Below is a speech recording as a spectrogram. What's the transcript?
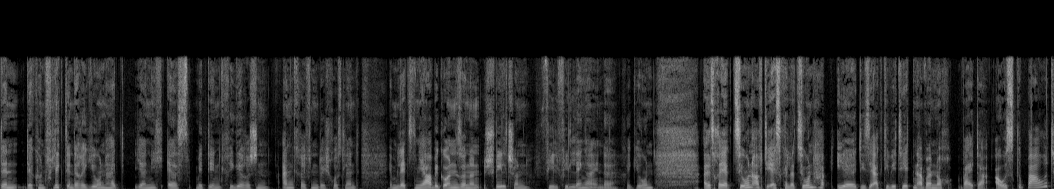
denn der Konflikt in der Region hat ja nicht erst mit den kriegerischen Angriffen durch Russland im letzten Jahr begonnen, sondern schwelt schon viel, viel länger in der Region. Als Reaktion auf die Eskalation habt ihr diese Aktivitäten aber noch weiter ausgebaut.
